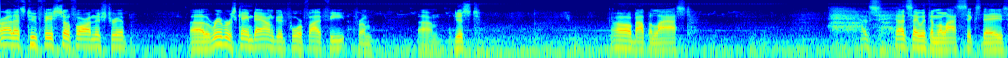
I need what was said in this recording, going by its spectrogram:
All right, that's two fish so far on this trip. Uh, the rivers came down good four or five feet from um, just oh about the last I'd, I'd say within the last six days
